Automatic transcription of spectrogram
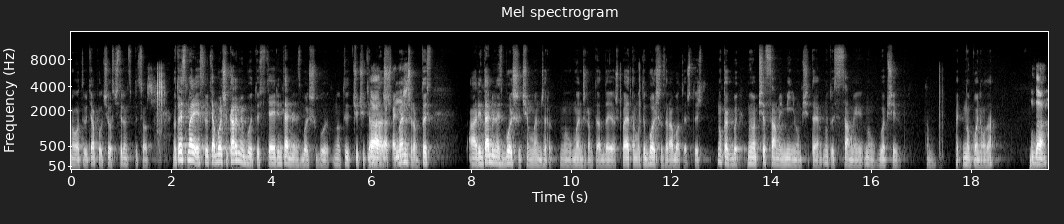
Вот, и у тебя получилось 14 500. Ну, то есть, смотри, если у тебя больше карми будет, то есть у тебя и рентабельность больше будет, но ты чуть-чуть да, отдашь да, менеджерам, то есть а рентабельность больше, чем менеджер, ну, менеджерам ты отдаешь, поэтому ты больше заработаешь. То есть, ну, как бы мы вообще самый минимум считаем, ну, то есть самый, ну, вообще, там, ну, понял, да? Да.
